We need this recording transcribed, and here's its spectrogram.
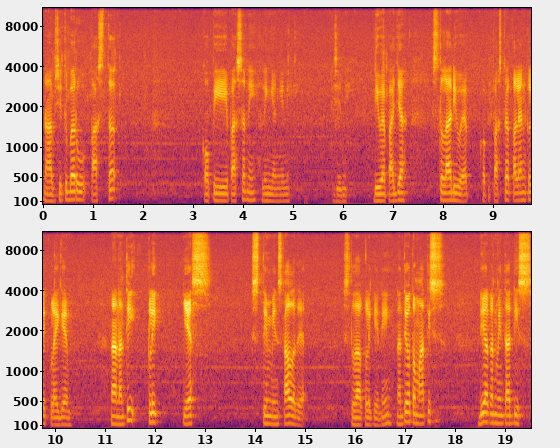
Nah, habis itu baru paste copy paste nih link yang ini di sini. Di web aja. Setelah di web, copy paste kalian klik play game. Nah, nanti klik yes Steam install ya setelah klik ini nanti otomatis dia akan minta disk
